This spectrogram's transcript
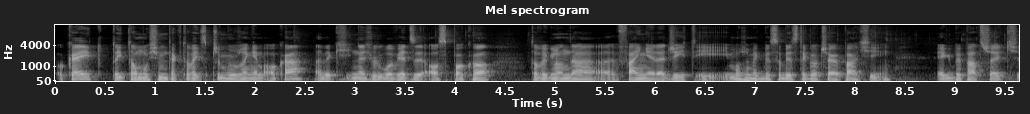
okej, tutaj to musimy traktować z przymrużeniem oka, albo jakieś inne źródło wiedzy, o spoko, to wygląda e, fajnie, legit i, i możemy jakby sobie z tego czerpać i jakby patrzeć,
